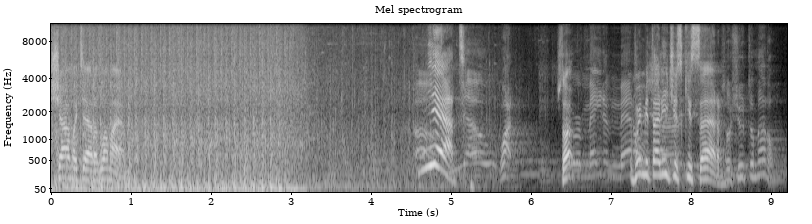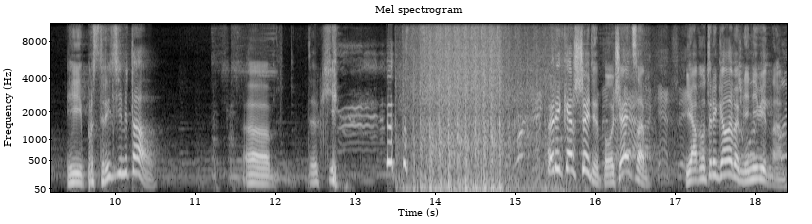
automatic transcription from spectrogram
Ща мы тебя разломаем. Нет! Что? Вы металлический, сэр. И прострелите металл. Э. Рикошетит, получается? Я внутри головы, мне не видно.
